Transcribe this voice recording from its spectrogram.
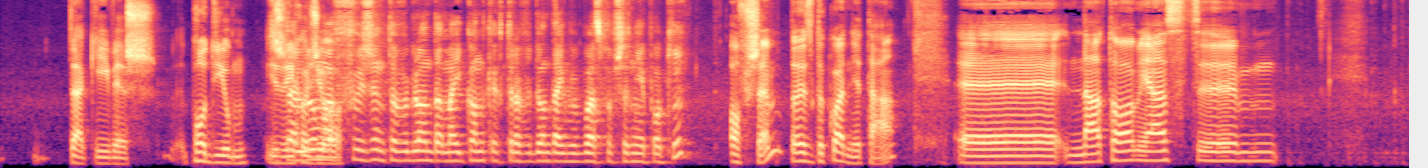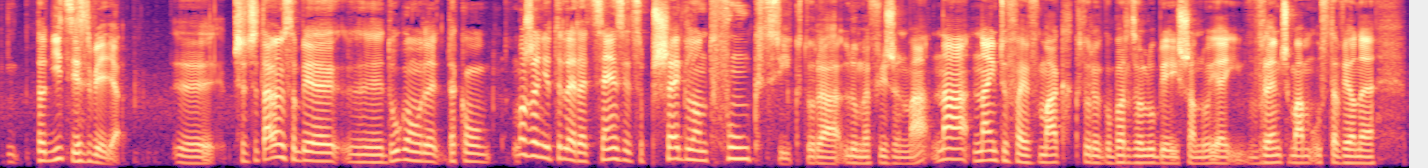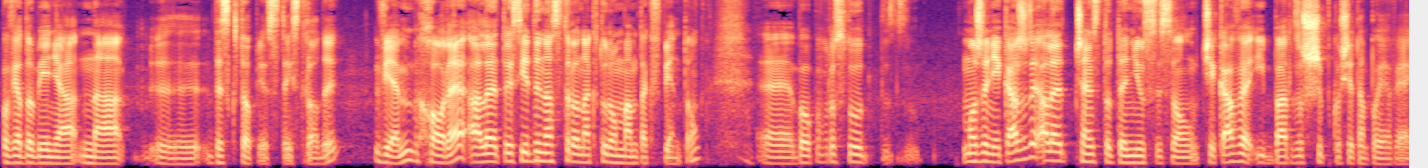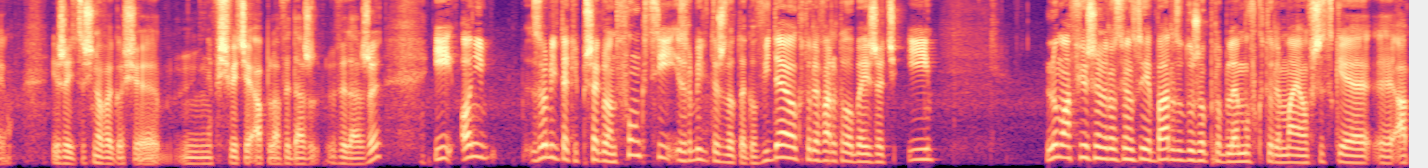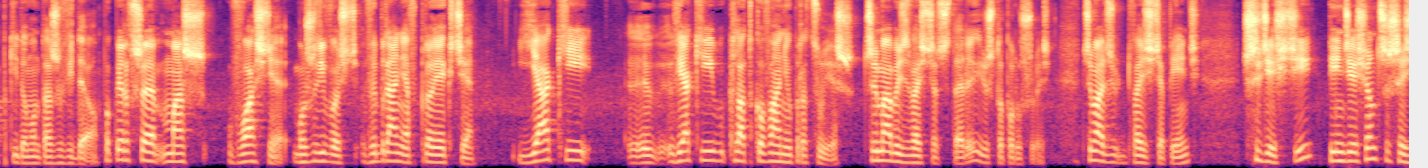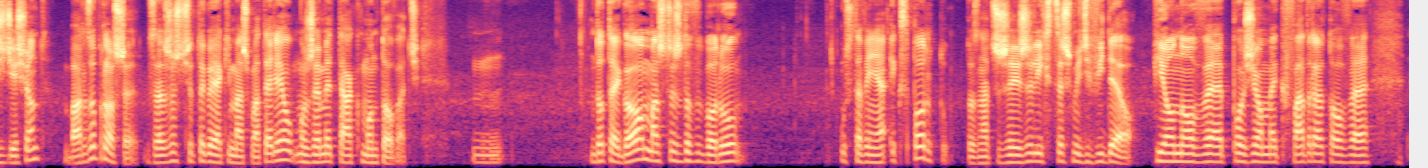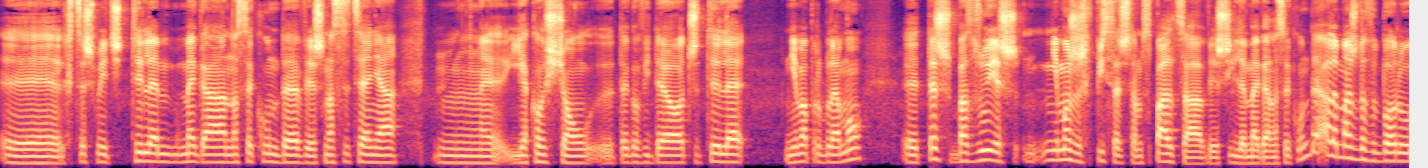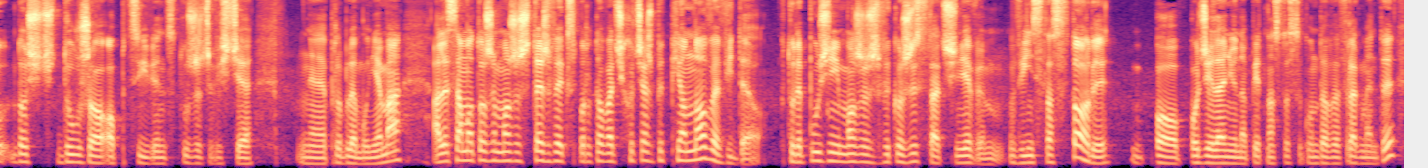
takiej, wiesz, podium, jeżeli Ta chodzi Luma o... Fusion to wygląda, ma ikonkę, która wygląda jakby była z poprzedniej epoki? Owszem, to jest dokładnie ta. E, natomiast to nic nie zmienia. E, przeczytałem sobie e, długą, taką, może nie tyle recenzję, co przegląd funkcji, która LumaFusion ma na 9 to 5 Mac, którego bardzo lubię i szanuję i wręcz mam ustawione powiadomienia na desktopie z tej strony wiem, chore, ale to jest jedyna strona, którą mam tak wpiętą, e, bo po prostu może nie każdy, ale często te newsy są ciekawe i bardzo szybko się tam pojawiają, jeżeli coś nowego się mm, w świecie Apple'a wydarzy, wydarzy. I oni zrobili taki przegląd funkcji i zrobili też do tego wideo, które warto obejrzeć i LumaFusion rozwiązuje bardzo dużo problemów, które mają wszystkie e, apki do montażu wideo. Po pierwsze, masz właśnie możliwość wybrania w projekcie jaki w jakim klatkowaniu pracujesz. Czy ma być 24, już to poruszyłeś. Czy ma być 25, 30, 50 czy 60? Bardzo proszę. W zależności od tego, jaki masz materiał, możemy tak montować. Mm, do tego masz też do wyboru ustawienia eksportu. To znaczy, że jeżeli chcesz mieć wideo pionowe, poziome, kwadratowe, yy, chcesz mieć tyle mega na sekundę, wiesz, nasycenia yy, jakością tego wideo, czy tyle, nie ma problemu. Yy, też bazujesz, nie możesz wpisać tam z palca, wiesz, ile mega na sekundę, ale masz do wyboru dość dużo opcji, więc tu rzeczywiście yy, problemu nie ma. Ale samo to, że możesz też wyeksportować chociażby pionowe wideo, które później możesz wykorzystać, nie wiem, w Instastory po podzieleniu na 15-sekundowe fragmenty,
